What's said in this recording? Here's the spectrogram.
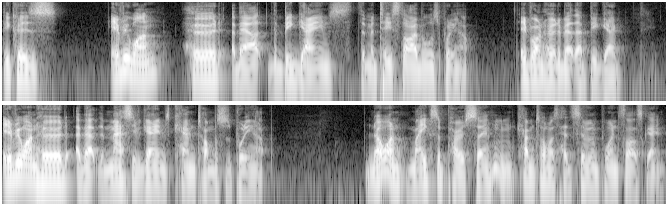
Because everyone heard about the big games that Matisse Thybulle was putting up. Everyone heard about that big game. Everyone heard about the massive games Cam Thomas was putting up. No one makes a post saying, hmm, Cam Thomas had seven points last game.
